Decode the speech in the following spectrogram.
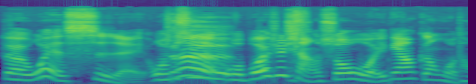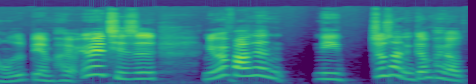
对我也是哎、欸，我真的我不会去想说我一定要跟我同事变朋友，因为其实你会发现。你就算你跟朋友，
